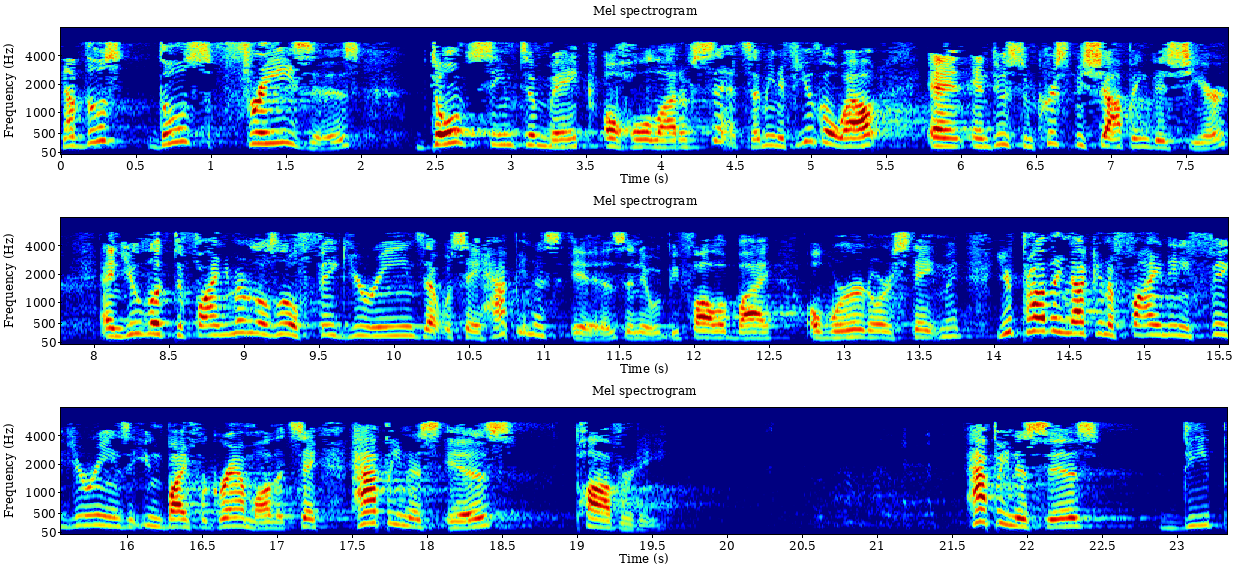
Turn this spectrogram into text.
Now those, those phrases don't seem to make a whole lot of sense. I mean, if you go out and, and do some Christmas shopping this year and you look to find, you remember those little figurines that would say happiness is and it would be followed by a word or a statement? You're probably not going to find any figurines that you can buy for grandma that say happiness is poverty. Happiness is deep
